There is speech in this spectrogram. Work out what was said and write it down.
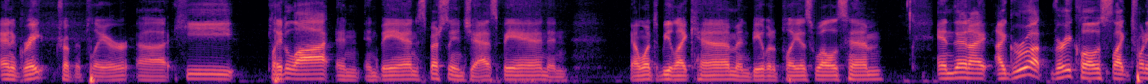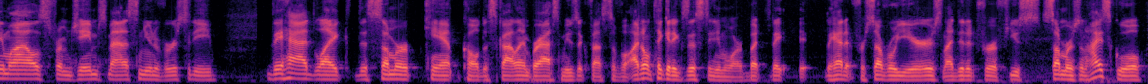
and a great trumpet player. Uh, he played a lot in, in band, especially in jazz band, and I want to be like him and be able to play as well as him. And then I, I grew up very close, like 20 miles from James Madison University. They had like this summer camp called the Skyline Brass Music Festival. I don't think it exists anymore, but they they had it for several years, and I did it for a few summers in high school.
